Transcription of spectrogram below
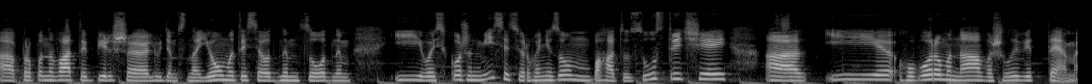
е, пропонувати більше людям знайомитися одним з одним. І ось кожен місяць організовуємо багато зустрічей е, і говоримо на важливі теми.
